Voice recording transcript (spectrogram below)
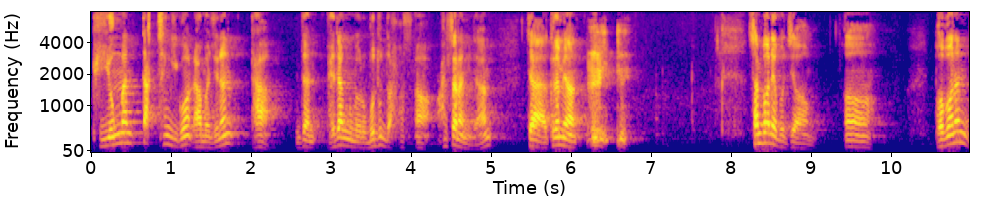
비용만 딱 챙기고 나머지는 다 일단 배당금으로 모두 다 어, 합산합니다. 자 그러면 3번 해보죠. 어, 법원은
